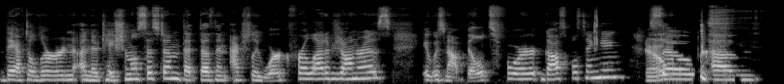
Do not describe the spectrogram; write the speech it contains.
they have to learn a notational system that doesn't actually work for a lot of genres. It was not built for gospel singing. Nope. So, um,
